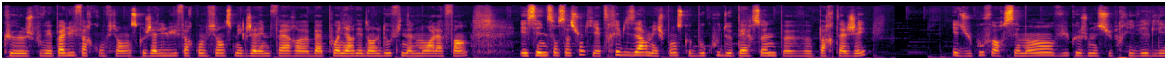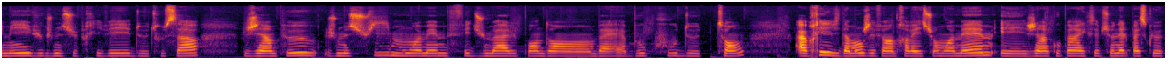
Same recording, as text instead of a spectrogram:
que je pouvais pas lui faire confiance, que j'allais lui faire confiance mais que j'allais me faire euh, bah, poignarder dans le dos finalement à la fin. Et c'est une sensation qui est très bizarre mais je pense que beaucoup de personnes peuvent partager. Et du coup forcément, vu que je me suis privée de l'aimer, vu que je me suis privée de tout ça, j'ai un peu, je me suis moi-même fait du mal pendant bah, beaucoup de temps. Après, évidemment, j'ai fait un travail sur moi-même et j'ai un copain exceptionnel parce que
